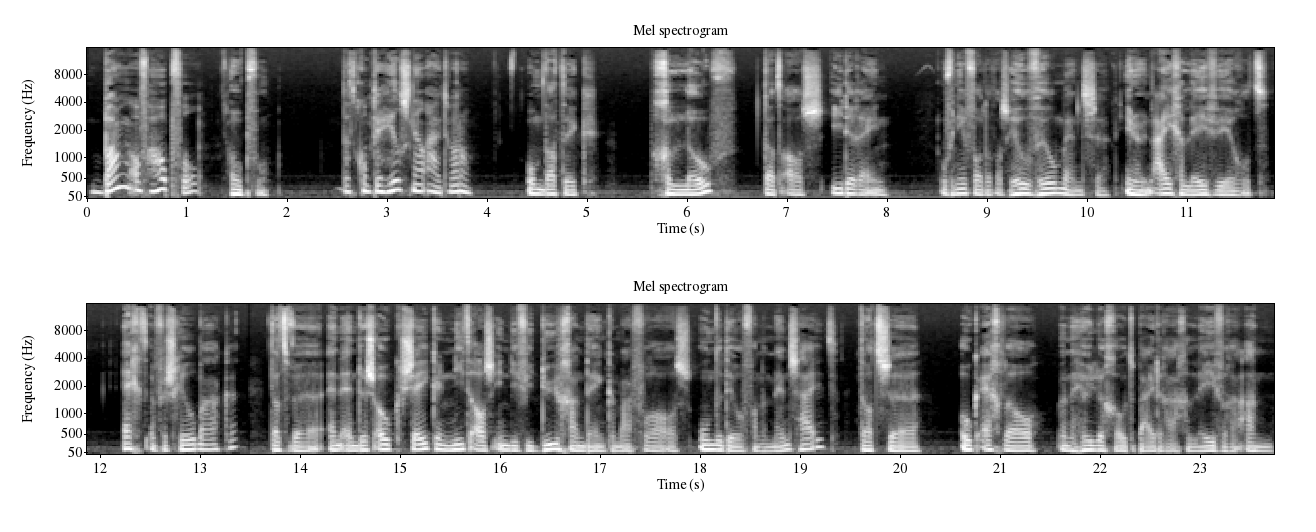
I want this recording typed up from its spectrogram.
bang of hoopvol? Hoopvol. Dat komt er heel snel uit. Waarom? Omdat ik geloof dat als iedereen, of in ieder geval dat als heel veel mensen in hun eigen leefwereld echt een verschil maken, dat we, en, en dus ook zeker niet als individu gaan denken, maar vooral als onderdeel van de mensheid, dat ze ook echt wel een hele grote bijdrage leveren aan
